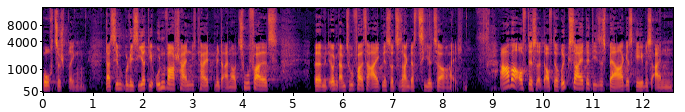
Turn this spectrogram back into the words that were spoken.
hochzuspringen. Das symbolisiert die Unwahrscheinlichkeit, mit einer Zufalls, äh, mit irgendeinem Zufallsereignis sozusagen das Ziel zu erreichen. Aber auf, das, auf der Rückseite dieses Berges gäbe es einen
